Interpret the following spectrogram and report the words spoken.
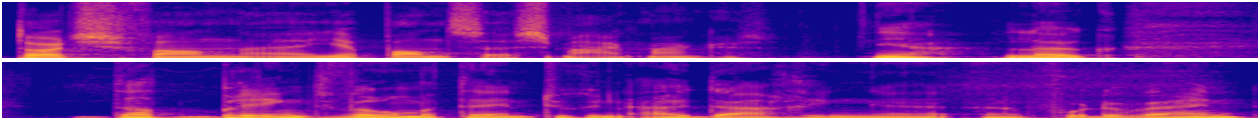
touch van Japanse smaakmakers. Ja, leuk. Dat brengt wel meteen natuurlijk een uitdaging eh, eh, voor de wijn.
